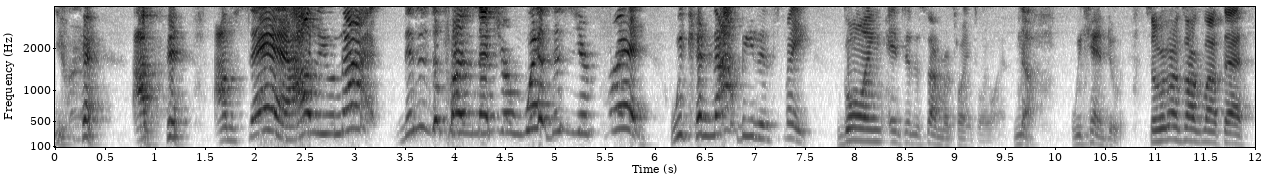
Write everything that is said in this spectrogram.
You, I'm, I'm saying, how do you not? This is the person that you're with. This is your friend. We cannot be this fake going into the summer of 2021. No, we can't do it. So we're going to talk about that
